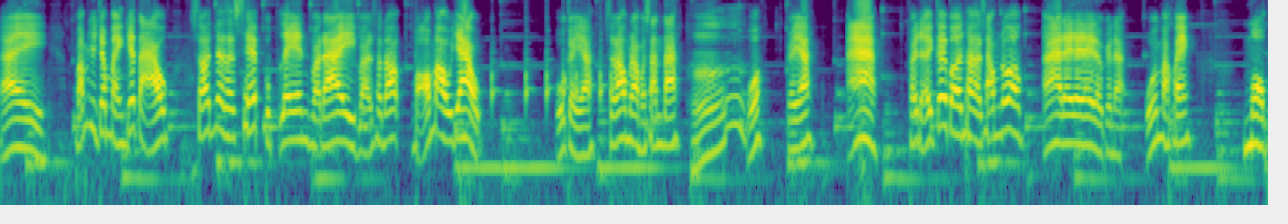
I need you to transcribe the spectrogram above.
Đây, bấm vào trong bàn chế tạo Sau đó chúng ta sẽ xếp cục len vào đây Và sau đó bỏ màu vào. Ủa kìa sao nó không ra màu xanh ta? Ủa kìa À phải để cái bên thôi là xong đúng không? À đây đây đây được kìa nè. Ủa mà khoan. Một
